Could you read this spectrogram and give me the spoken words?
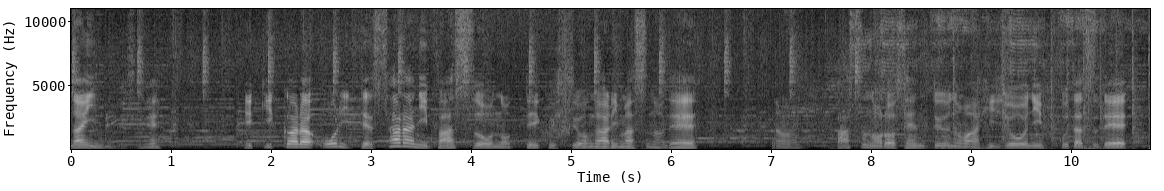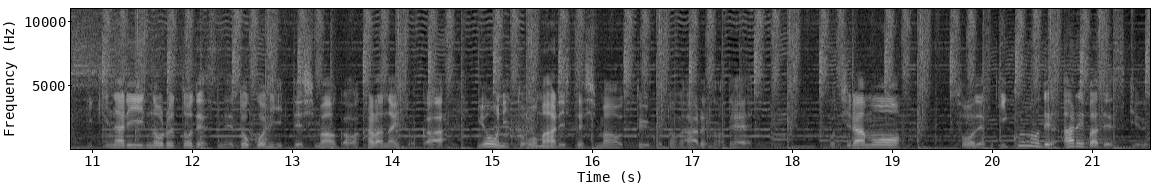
ないんですね。駅から降りてさらにバスを乗っていく必要がありますのであのバスの路線というのは非常に複雑でいきなり乗るとですねどこに行ってしまうかわからないとか妙に遠回りしてしまうということがあるのでこちらもそうです。行くのであればですけれど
